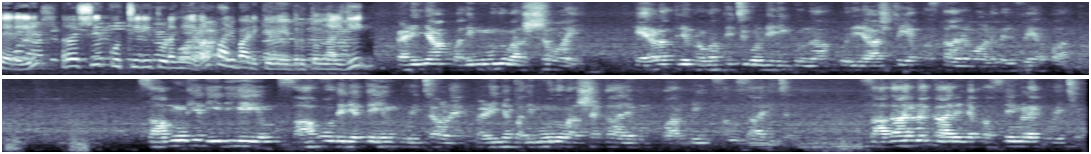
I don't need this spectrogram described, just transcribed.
പേരയിൽ റഷീദ് കുറ്റിരി തുടങ്ങിയവർ പരിപാടിക്ക് നേതൃത്വം നൽകി. കഴിഞ്ഞ പതിമൂന്ന് വർഷമായി കേരളത്തിൽ പ്രവർത്തിച്ചു കൊണ്ടിരിക്കുന്ന ഒരു രാഷ്ട്രീയ പ്രസ്ഥാനമാണ് വെൽഫെയർ പാർട്ടി സാമൂഹ്യ നീതിയെയും സാഹോദര്യത്തെയും കുറിച്ചാണ് കഴിഞ്ഞ പതിമൂന്ന് വർഷക്കാലവും പാർട്ടി സംസാരിച്ചത്. സാധാരണക്കാരന്റെ കുറിച്ചും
